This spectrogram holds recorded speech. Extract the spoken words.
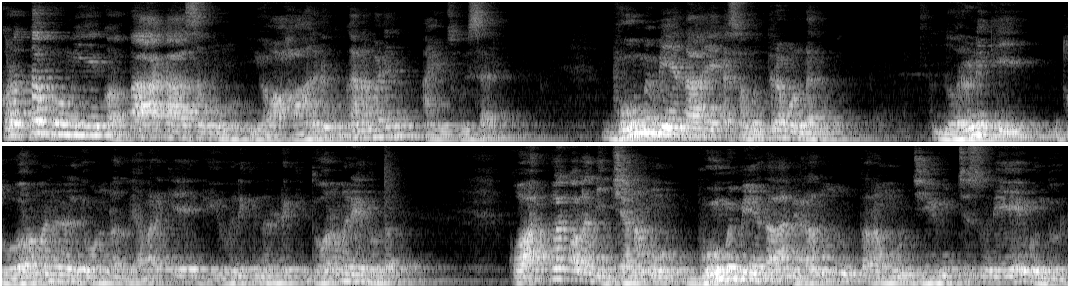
క్రొత్త భూమి క్రొత్త ఆకాశము యోహానుకు కనబడింది ఆయన చూశారు. భూమి మీద ఇక సముద్రం ఉండదు నరునికి దూరం అనేది ఉండదు. ఎవరికి? దేవునికి నరుడికి దూరం అనేది ఉండదు. కోట్ల కొలది జనము భూమి మీద నిరంతరము జీవించుతూనే ఉంది.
